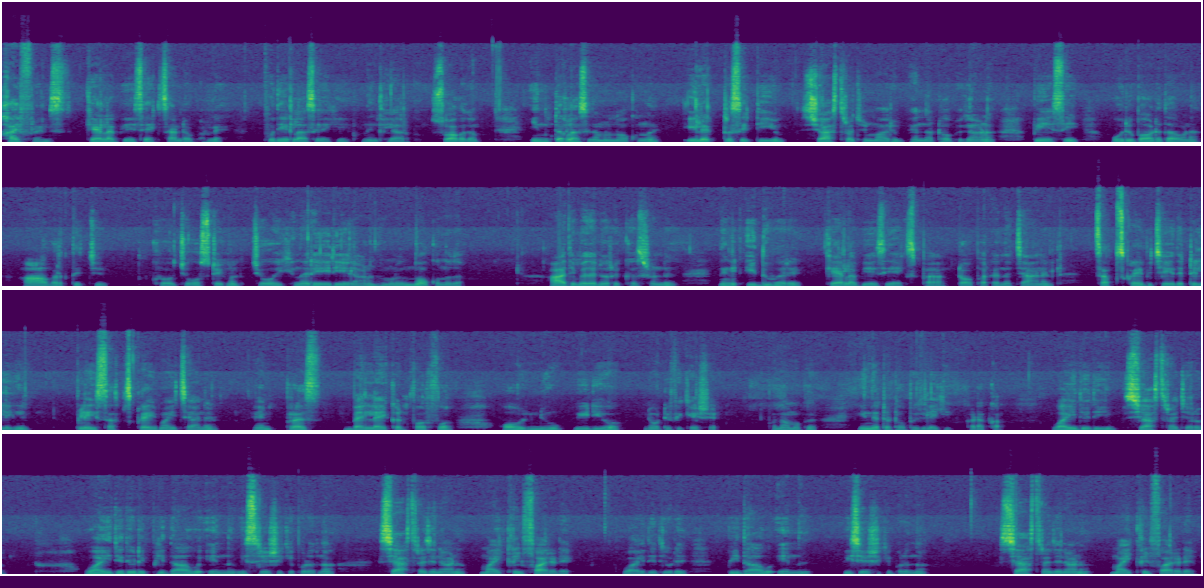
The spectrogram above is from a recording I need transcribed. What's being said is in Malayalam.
Hi friends Kerala P S C exam ടോപ്പറിന്റെ പുതിയ ക്ലാസ്സിലേക്ക് നിങ്ങൾക്ക് എല്ലാവർക്കും സ്വാഗതം. ഇന്നത്തെ ക്ലാസ്സിൽ നമ്മൾ നോക്കുന്നത് ഇലക്ട്രിസിറ്റിയും ശാസ്ത്രജ്ഞന്മാരും എന്ന ടോപ്പിക്കാണ് പി എസ് സി ഒരുപാട് തവണ ആവർത്തിച്ച് ചോദ്യങ്ങൾ ചോദിക്കുന്ന ഒരു ഏരിയയിലാണ് നമ്മൾ നോക്കുന്നത്. ആദ്യമേ തന്നെ റിക്വസ്റ്റ് ഉണ്ട്. നിങ്ങൾ ഇതുവരെ Kerala P S C എക്സ്പാ topper എന്ന ചാനൽ സബ്സ്ക്രൈബ് ചെയ്തിട്ടില്ലെങ്കിൽ please subscribe my channel and press bell icon for for all new video notification അപ്പോൾ നമുക്ക് ഇന്നത്തെ ടോപ്പിക്കിലേക്ക് കടക്കാം. വൈദ്യുതിയും ശാസ്ത്രജ്ഞരും. വൈദ്യുതിയുടെ പിതാവ് എന്ന് വിശേഷിക്കപ്പെടുന്ന ശാസ്ത്രജ്ഞനാണ് മൈക്കിൾ ഫാരഡെ. വൈദ്യുതിയുടെ പിതാവ് എന്ന് വിശേഷിക്കപ്പെടുന്ന ശാസ്ത്രജ്ഞനാണ് മൈക്കിൾ ഫാരഡെ.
